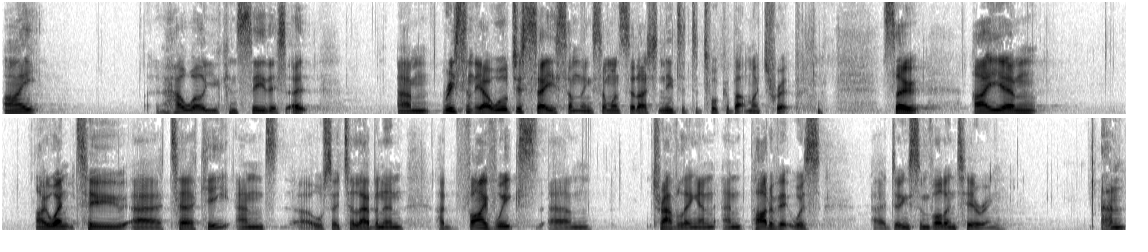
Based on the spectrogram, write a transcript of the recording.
I, how well you can see this. Uh, um, recently, I will just say something. Someone said I needed to talk about my trip. so I, um, I went to uh, Turkey and uh, also to Lebanon. Had five weeks um, traveling, and, and part of it was uh, doing some volunteering. And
